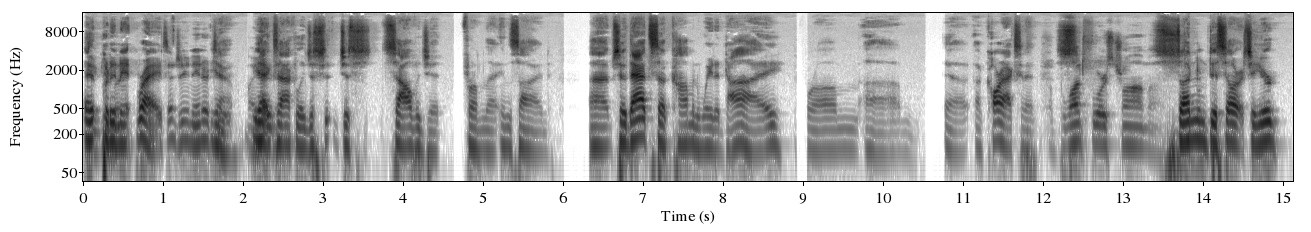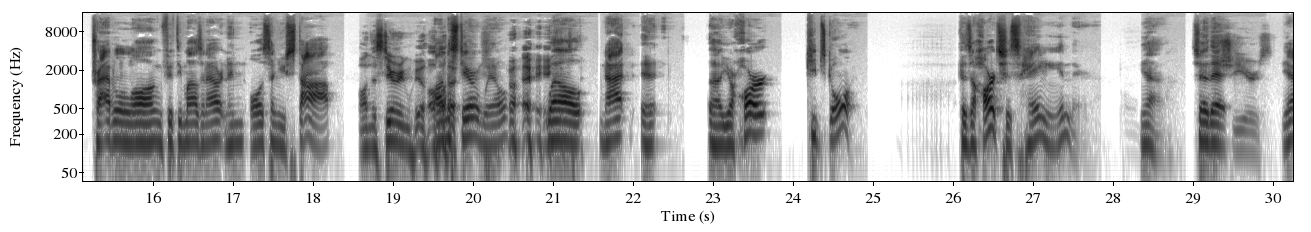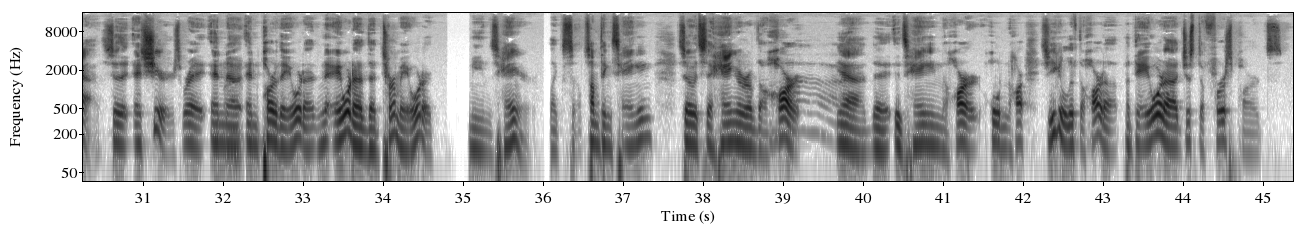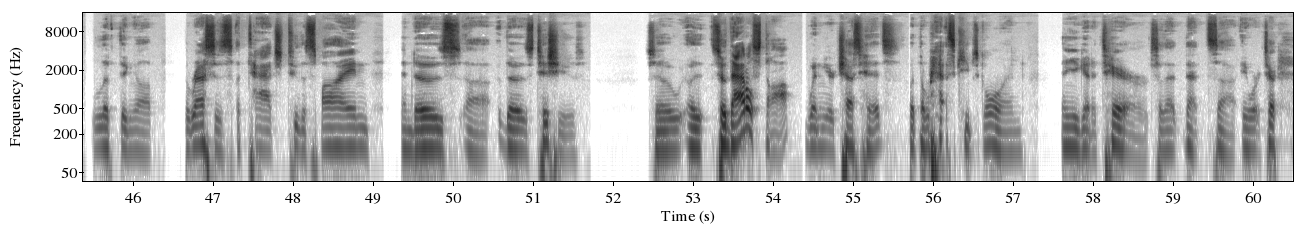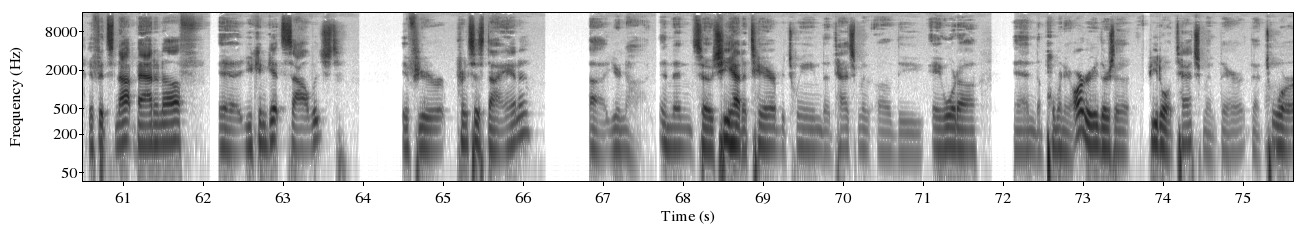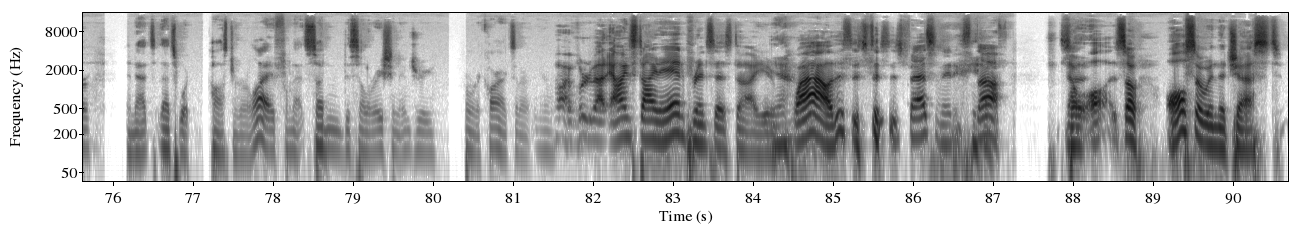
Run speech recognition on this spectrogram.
it, put in it right. Essentially an inner Yeah, tube. My yeah, exactly. Just just salvage it from the inside. Uh, so that's a common way to die from um, uh, a car accident. A blunt force trauma. Sudden deceleration. So you're traveling along 50 miles an hour, and then all of a sudden you stop On the steering wheel. on the steering wheel. Right. Well, not uh, uh, your heart keeps going because the heart's just hanging in there. Yeah. So that shears. Yeah, so it shears, right? And uh, and part of the aorta, and the aorta, the term aorta means hanger, like so, something's hanging. So it's the hanger of the heart. Ah. Yeah, the it's hanging the heart, holding the heart. So you can lift the heart up, but the aorta, just the first part's lifting up. The rest is attached to the spine and those uh, those tissues. So uh, so that'll stop when your chest hits, but the rest keeps going, and you get a tear. So that that's uh, aortic tear. If it's not bad enough, uh, you can get salvaged. If you're Princess Diana, uh, you're not. And then so she had a tear between the attachment of the aorta and the pulmonary artery. There's a fetal attachment there that tore, and that's that's what cost her her life from that sudden deceleration injury from a car accident. Yeah. Oh, I've learned about Einstein and Princess Di here. Yeah. Wow, this is this is fascinating stuff. So- now, al- so also in the chest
